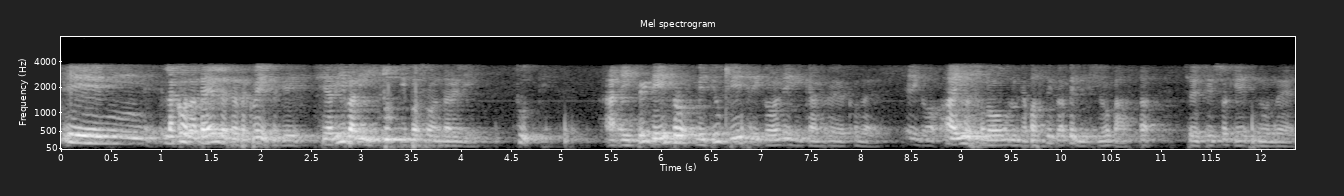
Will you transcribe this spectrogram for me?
E, la cosa bella è stata questa, che si arriva lì, tutti possono andare lì. Ah, entri dentro, metti un piede e lei che eh, cos'è? E dico, ah io sono uno che passa di qua, benissimo, basta. Cioè nel senso che non è.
